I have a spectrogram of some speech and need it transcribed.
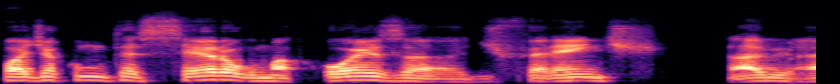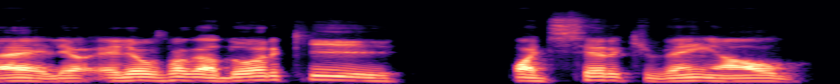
pode acontecer alguma coisa diferente, sabe? É, ele, é- ele é o jogador que pode ser que venha algo.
